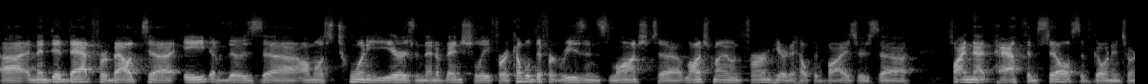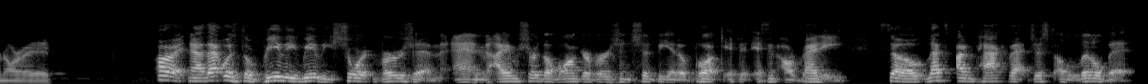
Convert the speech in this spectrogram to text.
Uh, and then did that for about uh, eight of those uh, almost 20 years. And then eventually, for a couple different reasons, launched uh, launched my own firm here to help advisors uh, find that path themselves of going into an RIA. All right, now that was the really, really short version, and I am sure the longer version should be in a book if it isn't already. So let's unpack that just a little bit.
